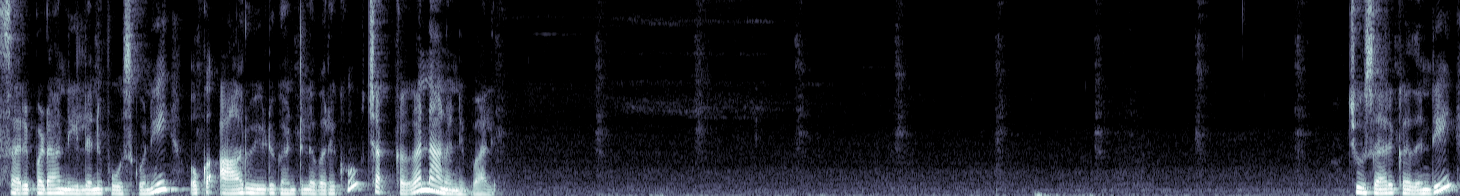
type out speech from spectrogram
సరిపడా నీళ్ళని పోసుకొని ఒక ఆరు ఏడు గంటల వరకు చక్కగా నాననివ్వాలి. చూశారు కదండి?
